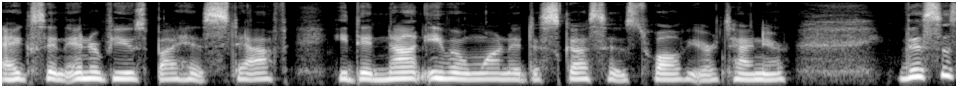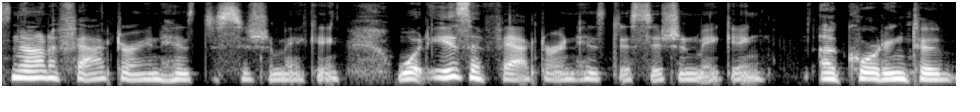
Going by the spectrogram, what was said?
exit interviews by his staff. He did not even want to discuss his 12 year tenure. This is not a factor in his decision making. What is a factor in his decision making according to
